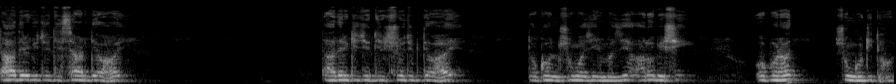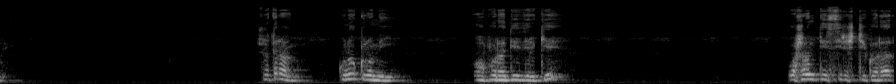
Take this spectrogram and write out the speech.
তাদেরকে যদি ছাড় দেওয়া হয়। তাদেরকে যদি সুযোগ দেওয়া হয়, তখন সমাজের মাঝে আরও বেশি অপরাধ সংগঠিত হবে। সুতরাং কোনো ক্রমেই অপরাধীদেরকে অশান্তি সৃষ্টি করার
